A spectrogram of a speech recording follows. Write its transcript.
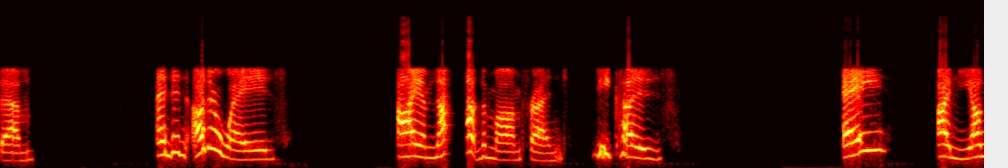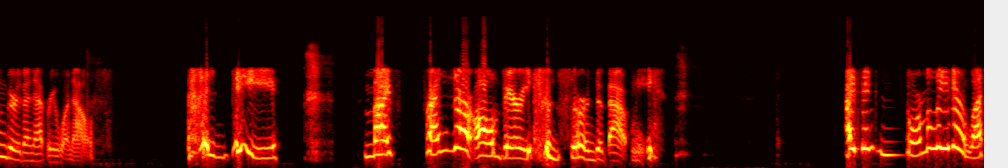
them. And in other ways, I am not the mom friend because A, I'm younger than everyone else. And B, my friends are all very concerned about me. I think normally they're less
